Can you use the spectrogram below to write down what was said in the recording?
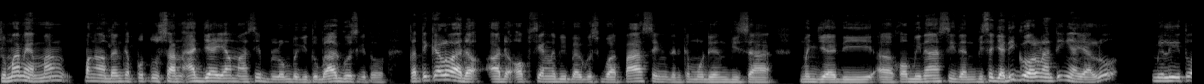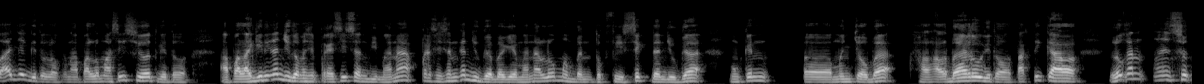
Cuma memang pengambilan keputusan aja yang masih belum begitu bagus gitu. Ketika lo ada ada opsi yang lebih bagus buat passing dan kemudian bisa menjadi eh, kombinasi dan bisa jadi gol nantinya ya lo milih itu aja gitu loh. Kenapa lo masih shoot gitu? Apalagi ini kan juga masih precision di mana precision kan juga bagaimana lo membentuk fisik dan juga mungkin eh, mencoba hal-hal baru gitu, loh, taktikal. Lo kan shoot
